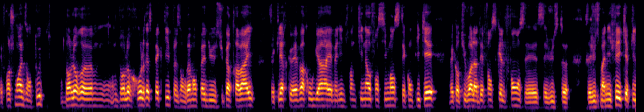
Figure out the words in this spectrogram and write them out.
Et franchement, elles ont toutes, dans leur, euh, dans leur rôle respectif, elles ont vraiment fait du super travail. C'est clair que Eva Ruga et Emeline Frankina, offensivement, c'était compliqué. Mais quand tu vois la défense qu'elles font, c'est, juste, c'est juste magnifique. Et puis,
